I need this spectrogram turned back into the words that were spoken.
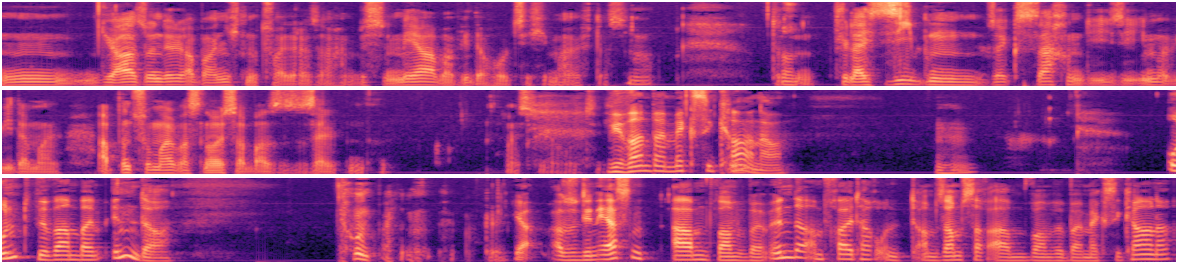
Mm, ja, so aber nicht nur zwei, drei Sachen. Ein bisschen mehr, aber wiederholt sich immer öfters. Ja. Das so. sind vielleicht sieben, sechs Sachen, die sie immer wieder mal, ab und zu mal was Neues, aber selten dann. Weißt du, wir waren beim Mexikaner. Mhm. Und wir waren beim Inder. Und bei, okay. Ja, also den ersten Abend waren wir beim Inder am Freitag und am Samstagabend waren wir beim Mexikaner.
